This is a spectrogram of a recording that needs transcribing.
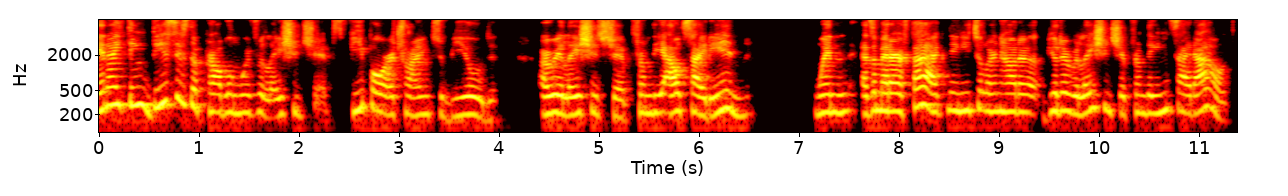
And i think this is the problem with relationships. People are trying to build a relationship from the outside in when as a matter of fact they need to learn how to build a relationship from the inside out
